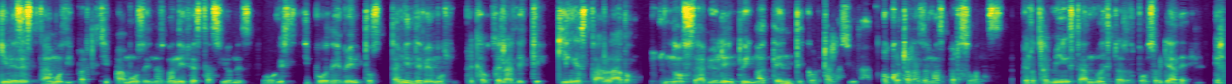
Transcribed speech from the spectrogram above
Quienes estamos y participamos en las manifestaciones o este tipo de eventos, también debemos precautelar de que quien está al lado no sea violento y no atente contra la ciudad o contra las demás personas. Pero también está nuestra responsabilidad el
